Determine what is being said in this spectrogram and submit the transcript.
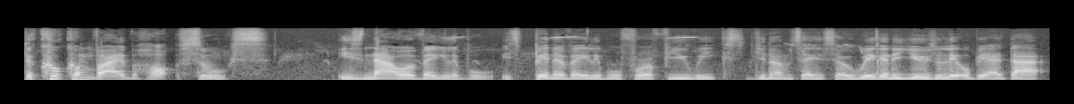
the Cook and Vibe hot sauce is now available. It's been available for a few weeks. Do you know what I'm saying? So we're going to use a little bit of that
